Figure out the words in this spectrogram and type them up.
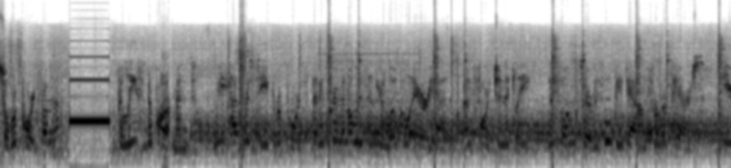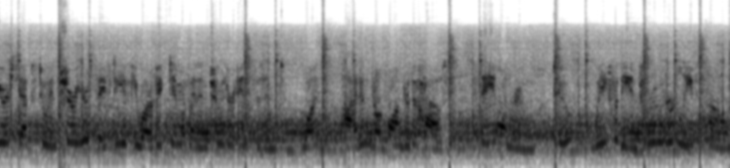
Official report from the police department. We have received reports that a criminal is in your local area. Unfortunately, the phone service will be down for repairs. Here are steps to ensure your safety if you are a victim of an intruder incident. 1. Hide and don't wander the house. Stay in one room. 2. Wait for the intruder to leave the home.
